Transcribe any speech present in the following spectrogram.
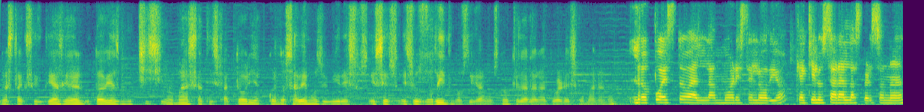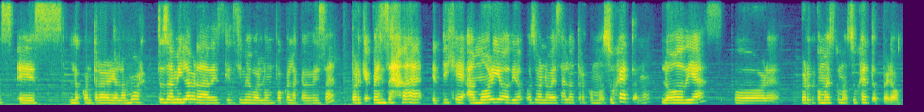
nuestra actividad sexual todavía es muchísimo más satisfactoria cuando sabemos vivir esos, esos, esos ritmos, digamos, ¿no? que da la naturaleza humana. ¿no? Lo opuesto al amor es el odio, que aquí el usar a las personas es lo contrario al amor. Entonces a mí la verdad es que sí me voló un poco la cabeza porque pensaba, dije amor y odio, pues bueno, ves al otro como sujeto, ¿no? Lo odias por, por cómo es como sujeto, pero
